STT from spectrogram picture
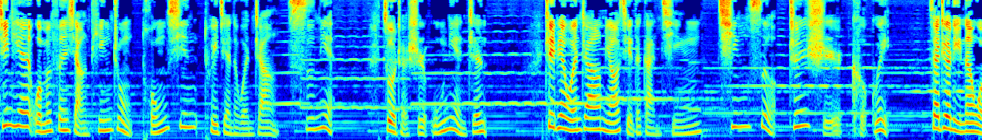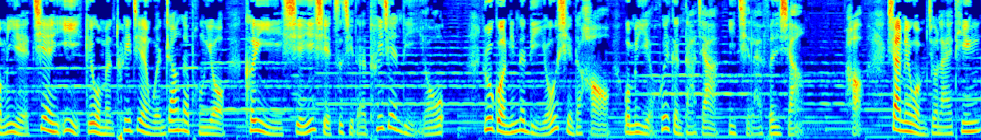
今天我们分享听众童心推荐的文章《思念》，作者是吴念真。这篇文章描写的感情青涩、真实、可贵。在这里呢，我们也建议给我们推荐文章的朋友，可以写一写自己的推荐理由。如果您的理由写得好，我们也会跟大家一起来分享。好，下面我们就来听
